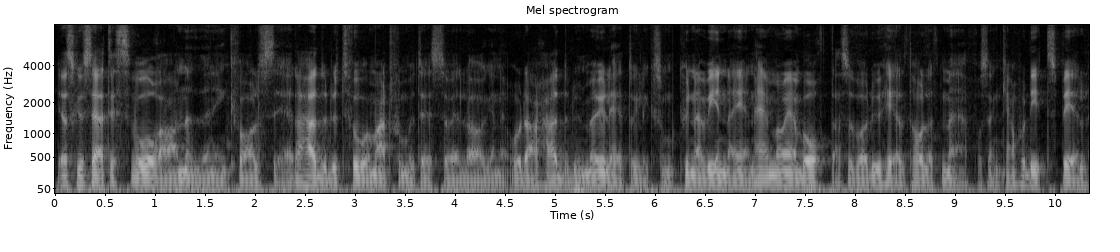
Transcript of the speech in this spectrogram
jag skulle säga att det är svårare nu än i en kvalserie. Där hade du två matcher mot SHL-lagen och där hade du möjlighet att liksom kunna vinna en hemma och en borta. Så var du helt och hållet med. För sen kanske ditt spel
